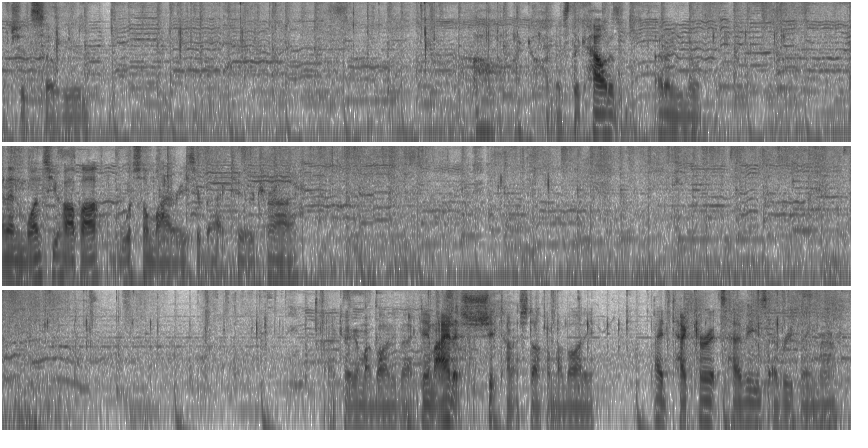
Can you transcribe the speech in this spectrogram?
That shit's so weird. Oh my god, Mystic, how did... I don't even know. And then once you hop off, whistle my racer back to or try. Okay, I got my body back. Damn, I had a shit ton of stuff on my body. I had tech turrets, heavies, everything, bro.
